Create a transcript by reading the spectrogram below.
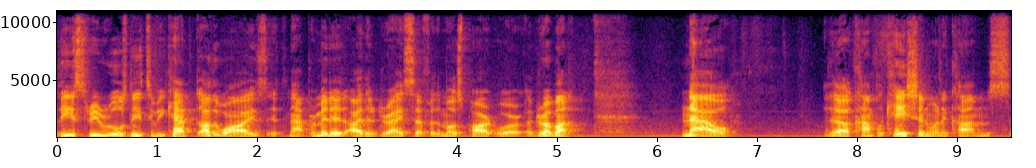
these three rules need to be kept. Otherwise, it's not permitted either deraisa for the most part or a drabana. Now, the complication when it comes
